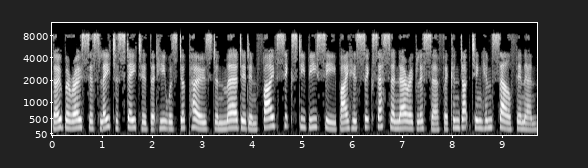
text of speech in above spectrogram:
though Berosus later stated that he was deposed and murdered in 560 BC by his successor Neriglissar for conducting himself in an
